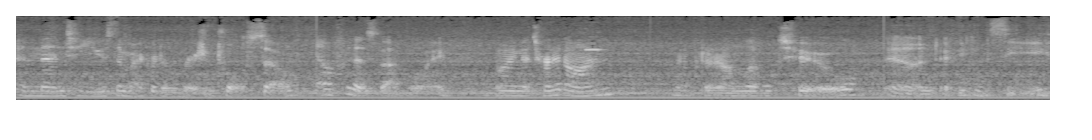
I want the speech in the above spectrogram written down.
and then to use the microdermabrasion tool. So now for this bad boy, I'm going to turn it on. I'm gonna put it on level two, and if you can see,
